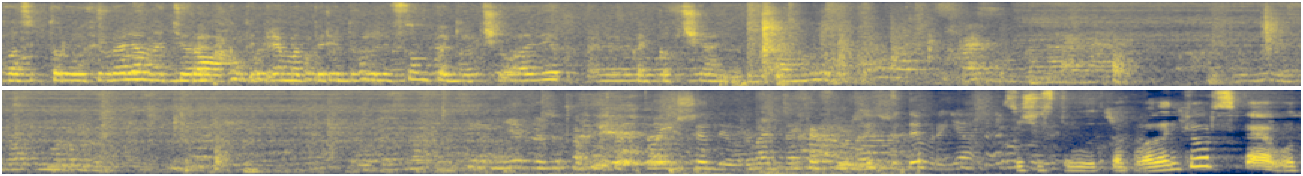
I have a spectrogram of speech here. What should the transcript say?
22 февраля на теракт, и прямо перед его лицом погиб человек, харьковчанин. Существует как волонтерская, вот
